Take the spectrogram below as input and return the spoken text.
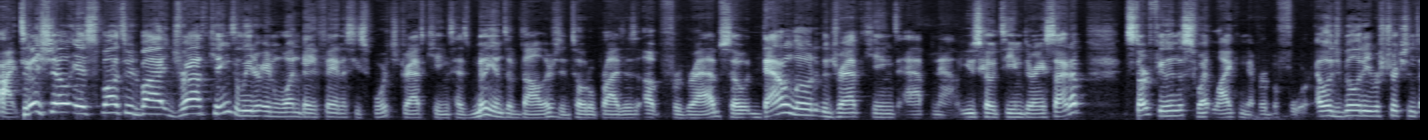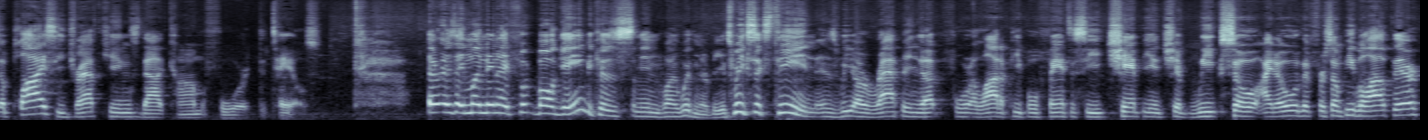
All right, today's show is sponsored by DraftKings, a leader in one-day fantasy sports. DraftKings has millions of dollars in total prizes up for grabs. So download the DraftKings app now. Use code TEAM during signup. Start feeling the sweat like never before. Eligibility restrictions apply. See DraftKings.com for details. There is a Monday night football game because, I mean, why wouldn't there be? It's week 16 as we are wrapping up for a lot of people fantasy championship week. So I know that for some people out there,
